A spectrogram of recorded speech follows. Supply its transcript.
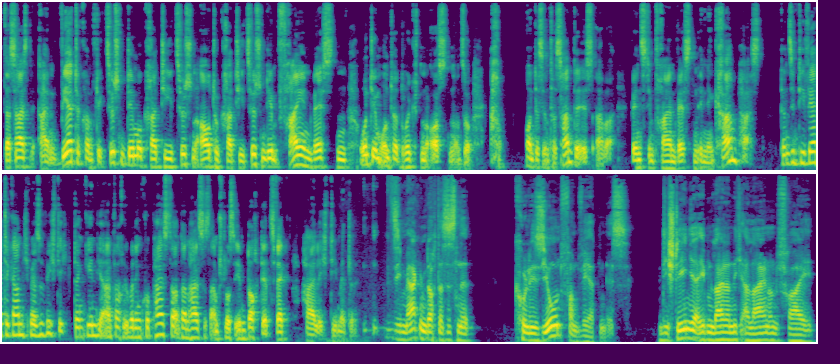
Das heißt, ein Wertekonflikt zwischen Demokratie, zwischen Autokratie, zwischen dem freien Westen und dem unterdrückten Osten und so. Und das Interessante ist aber, wenn es dem freien Westen in den Kram passt, dann sind die Werte gar nicht mehr so wichtig. Dann gehen die einfach über den Kopeister und dann heißt es am Schluss eben doch, der Zweck heiligt die Mittel. Sie merken doch, dass es eine Kollision von Werten ist. Die stehen ja eben leider nicht allein und frei,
